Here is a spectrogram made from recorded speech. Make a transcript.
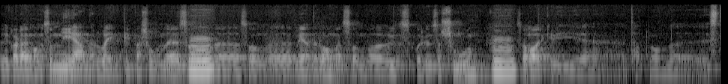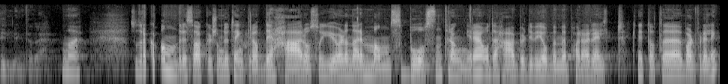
det er mange som mener noe, enkeltpersoner som, Mm. eh, som eh, mener noe, men som organisasjon Mm. så har ikke vi eh, tatt noen eh, stilling til det. Nei. Så det er ikke andre saker som du tenker at det her også gjør den der mannsbåsen trangere, og det her burde vi jobbe med parallelt knytta til barnefordeling?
